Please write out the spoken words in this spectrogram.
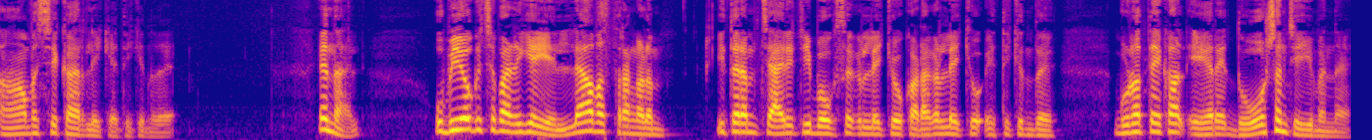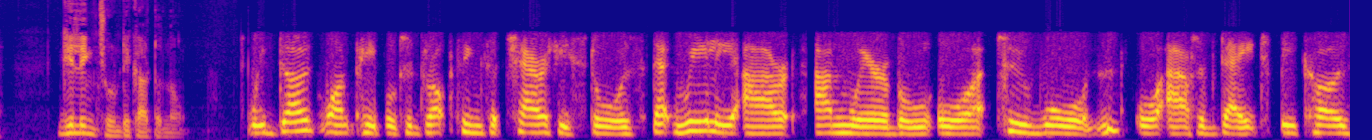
ആവശ്യക്കാരിലേക്ക് എത്തിക്കുന്നത്. എന്നാൽ ഉപയോഗിച്ച് പഴകിയ എല്ലാ വസ്ത്രങ്ങളും ഇത്തരം ചാരിറ്റി ബോക്സുകളിലേക്കോ കടകളിലേക്കോ എത്തിക്കുന്നത് ഗുണത്തേക്കാൾ ഏറെ ദോഷം ചെയ്യുമെന്ന് ഗില്ലിംഗ് ചൂണ്ടിക്കാട്ടുന്നു. We don't want people to drop things at charity stores that really are unwearable or too worn or out of date because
